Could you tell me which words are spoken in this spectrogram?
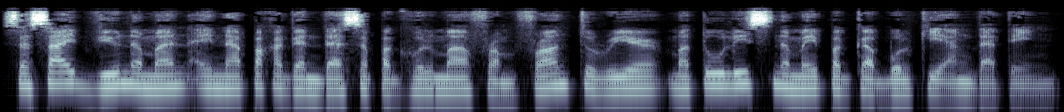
Sa side view naman ay napakaganda sa paghulma from front to rear matulis na may pagkabulki ang dating.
